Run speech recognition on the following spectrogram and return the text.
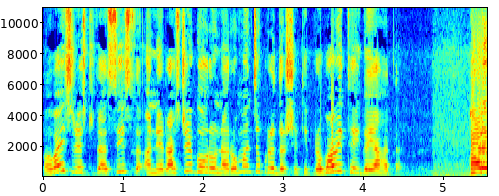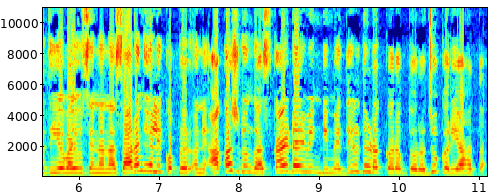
હવાઈ શ્રેષ્ઠતા શિસ્ત અને રાષ્ટ્રીય ગૌરવના રોમાંચક પ્રદર્શનથી પ્રભાવિત થઈ ગયા હતા ભારતીય વાયુસેનાના સારંગ હેલિકોપ્ટર અને આકાશગંગા સ્કાય ડાઇવિંગ ટીમે દિલ ધડક કરબતો રજૂ કર્યા હતા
